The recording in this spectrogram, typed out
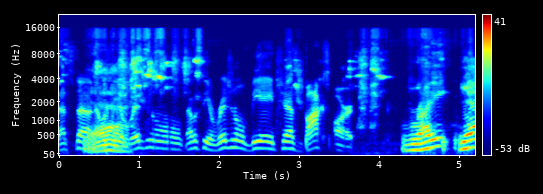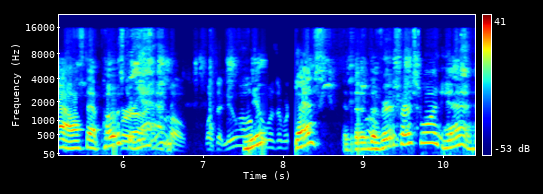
that's the yeah. that was the original. That was the original VHS box art. Right? Yeah, off that poster. For, uh, yeah. New Hope. Was it New Hope? New, was it, yes, the, the very first one. Yeah.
